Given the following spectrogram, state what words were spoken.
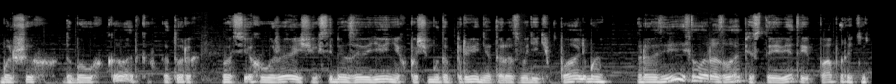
Больших дубовых катках, в которых во всех уважающих себя заведениях почему-то принято разводить пальмы, развесил разлапистые ветви папоротник.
